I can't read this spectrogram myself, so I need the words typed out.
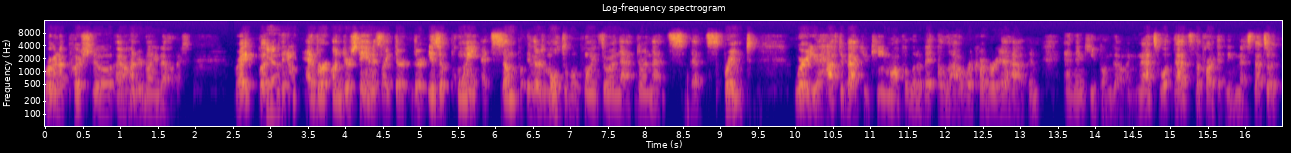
we're going to push to a hundred million dollars right? But yeah. they don't ever understand. It's like there there is a point at some there's multiple points during that during that that sprint where you have to back your team off a little bit, allow recovery to happen, and then keep on going. And that's what that's the part that we miss. That's what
